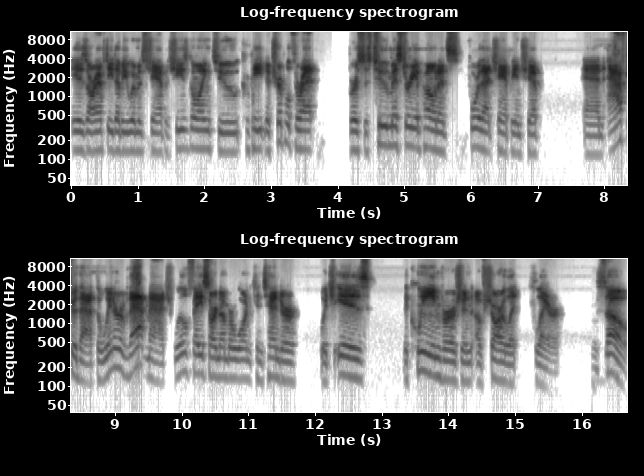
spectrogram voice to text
is our FDW Women's Champ, and she's going to compete in a triple threat versus two mystery opponents for that championship. And after that, the winner of that match will face our number one contender, which is the Queen version of Charlotte Flair. So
